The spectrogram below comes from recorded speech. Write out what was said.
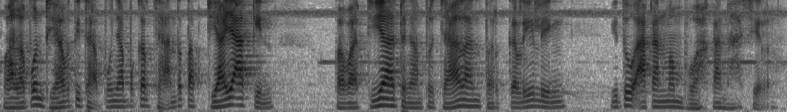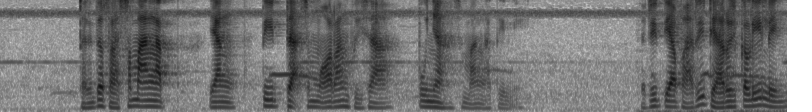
Walaupun dia tidak punya pekerjaan tetap dia yakin bahwa dia dengan berjalan berkeliling itu akan membuahkan hasil. Dan itu adalah semangat yang tidak semua orang bisa punya semangat ini. Jadi tiap hari dia harus keliling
